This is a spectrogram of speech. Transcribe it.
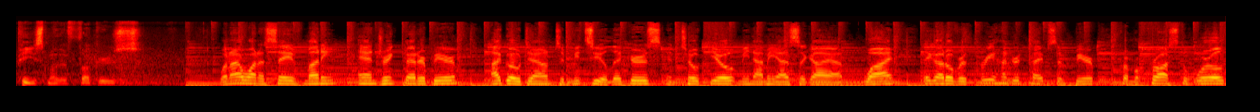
Peace, motherfuckers. When I want to save money and drink better beer, I go down to Mitsuya Liquors in Tokyo, Minami Asagaya. Why? They got over 300 types of beer from across the world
